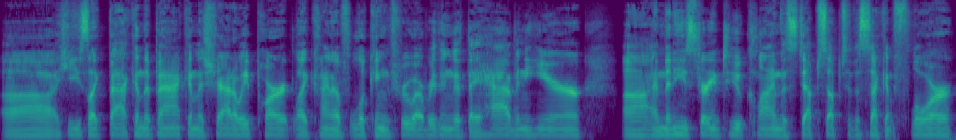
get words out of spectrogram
Uh, he's like back in the back in the shadowy part, like kind of looking through everything that they have in here. Uh, and then he's starting to climb the steps up to the second floor.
